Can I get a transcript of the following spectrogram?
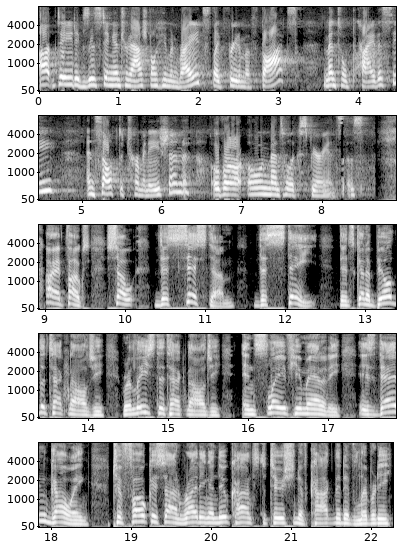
update existing international human rights like freedom of thought mental privacy, and self determination over our own mental experiences. All right, folks. So the system, the state that's going to build the technology, release the technology, enslave humanity, is then going to focus on writing a new constitution of cognitive liberty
